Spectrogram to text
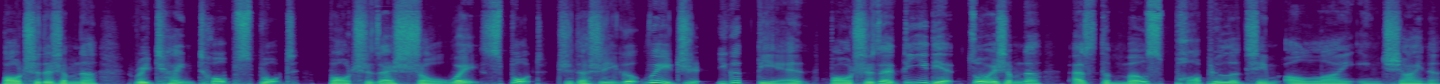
保持的什么呢？retain top spot，保持在首位，Sport 指的是一个位置、一个点，保持在第一点，作为什么呢？As the most popular team online in China，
